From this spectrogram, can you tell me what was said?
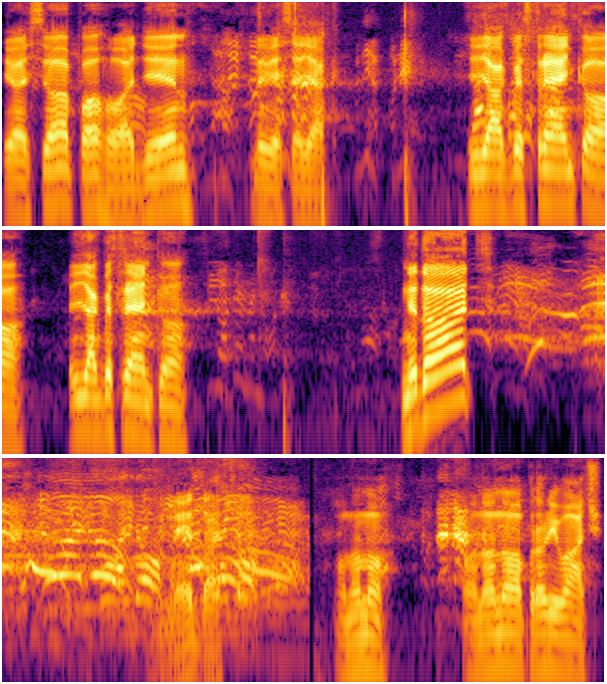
І ось погодін. Дивися як. Як бистренько. Як бистренько. Не дать. Не дасть. Оно-но. Оно-но, прорівач.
